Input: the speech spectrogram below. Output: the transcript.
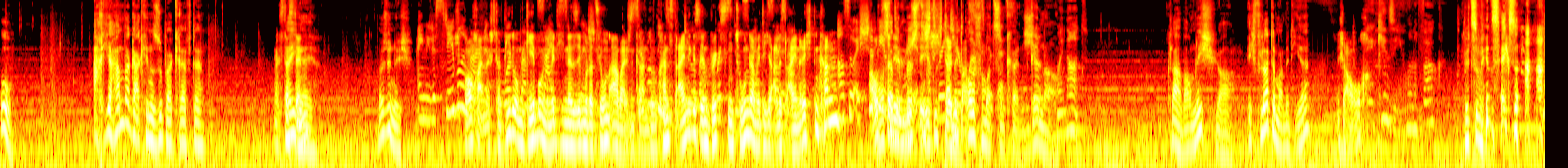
Oh. Ach, hier haben wir gar keine Superkräfte. Was ist das Ei, denn? ei. Weiß ich nicht. Ich brauche eine stabile Umgebung, damit ich in der Simulation arbeiten kann. Du kannst einiges in Brixton tun, damit ich alles einrichten kann. Außerdem Außerdem müsste ich dich ich damit aufmotzen können. Genau. Klar, warum nicht? Ja. Ich flirte mal mit ihr. Ich auch. Hey? Willst du mit Sex haben?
